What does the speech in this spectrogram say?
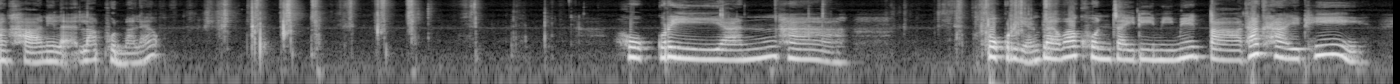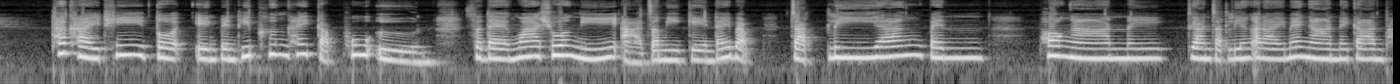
นะคะนี่แหละรับผลมาแล้วหกเหรียญค่ะหกเหรียญแปลว่าคนใจดีมีเมตตา ถ้าใครที่ ถ้าใครที่ตัวเองเป็นที่พึ่งให้กับผู้อื่น แสดงว่าช่วงนี้อาจจะมีเกณฑ์ได้แบบจัดเลี้ยงเป็นพ่องานในการจัดเลี้ยงอะไรแม่งานในการท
